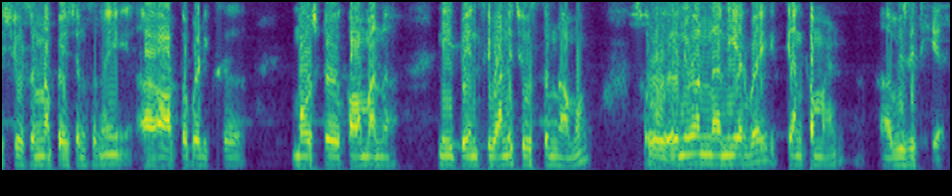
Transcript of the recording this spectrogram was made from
ఇష్యూస్ ఉన్న పేషెంట్స్ని orthopaedics most common knee pains ఇవన్నీ చూస్తున్నాము. So anyone nearby can come and visit here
